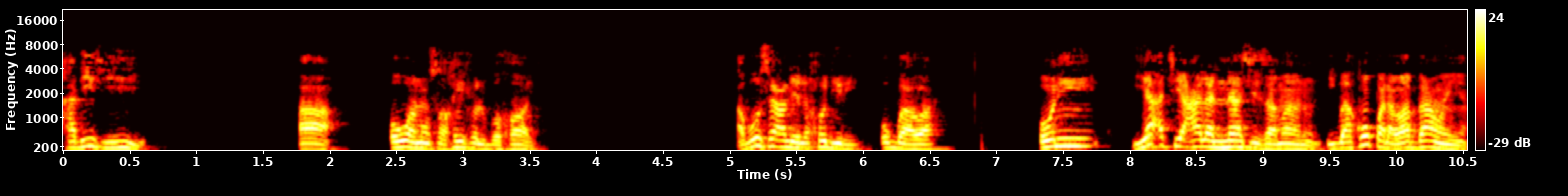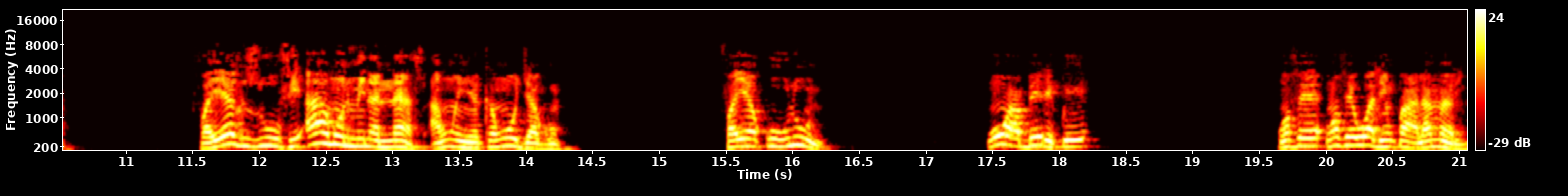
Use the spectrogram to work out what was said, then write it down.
Hadithi yìí a ó wà ní Sahih al-Bukhari. Abu Sa'id al-Khudri ó gbà wá. Ó pé wọ́n fẹ́ wà nípa alamari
